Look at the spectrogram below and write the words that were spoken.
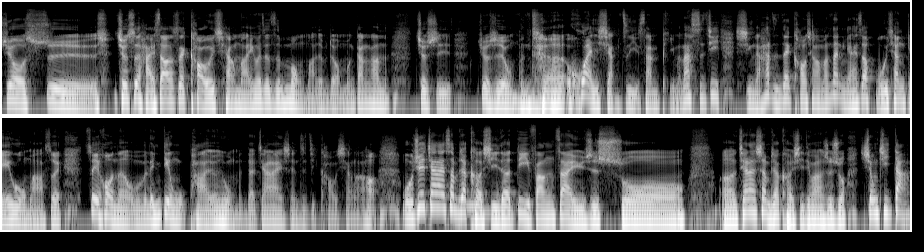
就是 就是还是要再靠一枪嘛，因为这是梦嘛，对不对？我们刚刚就是就是我们的幻想自己三 P 嘛，那实际醒了他只是在靠枪嘛，那你还是要补一枪给我嘛，所以最后呢，我们零点五帕就是我们的加奈生自己靠枪了哈。我觉得加奈生比较可惜的地方在于是说，呃，加奈生比较可惜的地方是说胸肌大，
